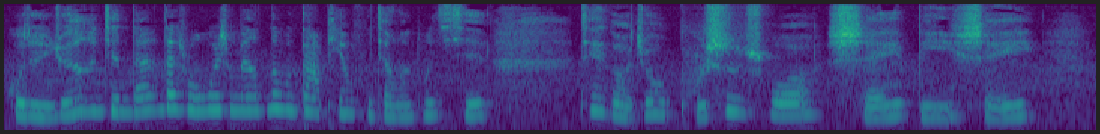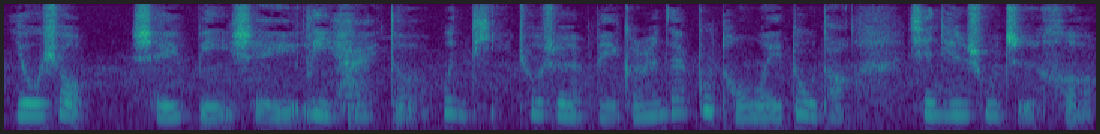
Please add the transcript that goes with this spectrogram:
或者你觉得很简单，但是我为什么要那么大篇幅讲的东西？这个就不是说谁比谁优秀。谁比谁厉害的问题，就是每个人在不同维度的先天素质和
